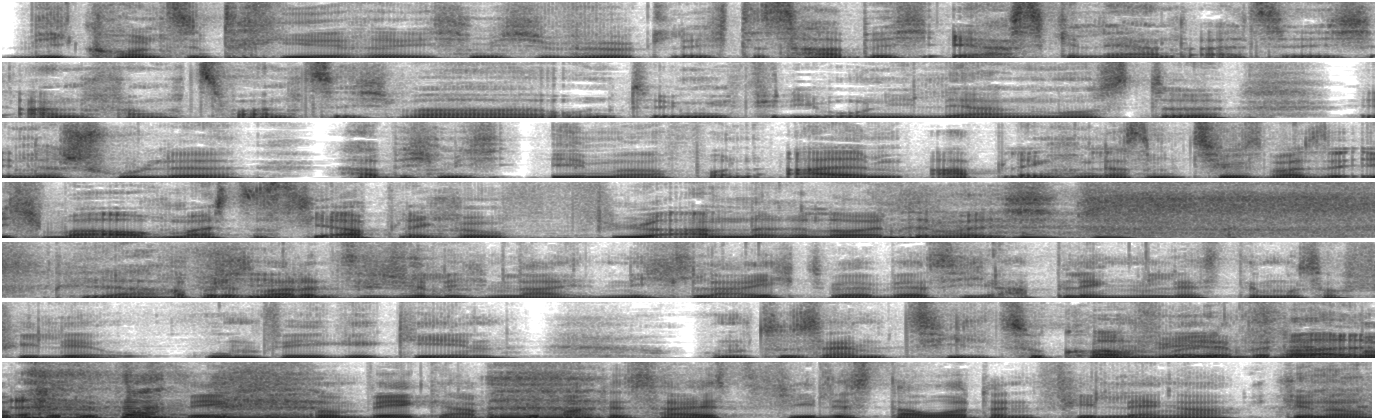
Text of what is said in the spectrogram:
wie konzentriere ich mich wirklich? Das habe ich erst gelernt, als ich Anfang 20 war und irgendwie für die Uni lernen musste. In der Schule habe ich mich immer von allem ablenken lassen, beziehungsweise ich war auch meistens die Ablenkung für andere Leute, weil ich ja. Aber das war dann sicherlich nicht leicht, weil wer sich ablenken lässt, der muss auch viele Umwege gehen um zu seinem Ziel zu kommen. Auf weil jeden er wird Fall. ja immer vom Weg, vom Weg abgebracht. Das heißt, vieles dauert dann viel länger. Genau.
